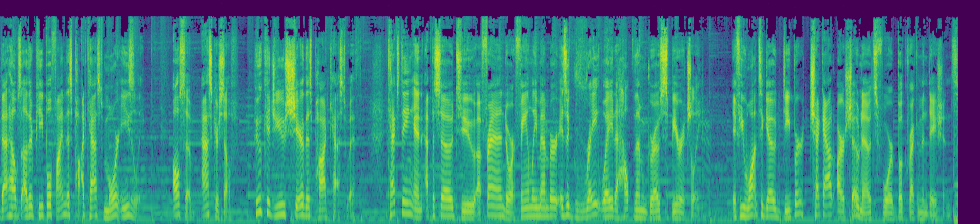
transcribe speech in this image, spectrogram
That helps other people find this podcast more easily. Also, ask yourself who could you share this podcast with? Texting an episode to a friend or a family member is a great way to help them grow spiritually. If you want to go deeper, check out our show notes for book recommendations.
